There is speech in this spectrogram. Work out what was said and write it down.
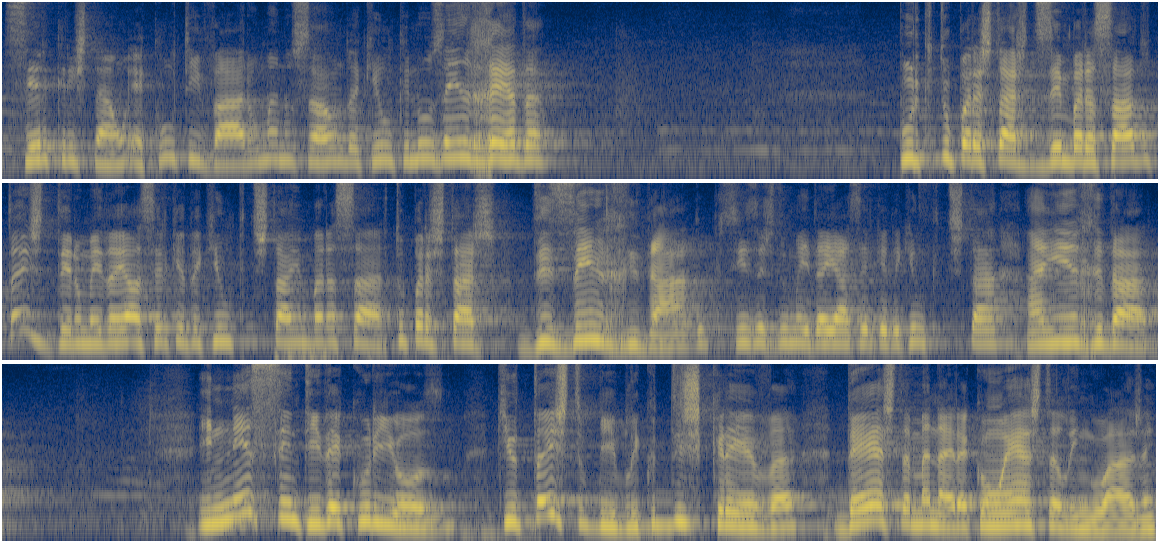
Ser cristão é cultivar uma noção daquilo que nos enreda. Porque tu, para estares desembaraçado, tens de ter uma ideia acerca daquilo que te está a embaraçar. Tu, para estares desenredado, precisas de uma ideia acerca daquilo que te está a enredar. E nesse sentido é curioso que o texto bíblico descreva desta maneira, com esta linguagem,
